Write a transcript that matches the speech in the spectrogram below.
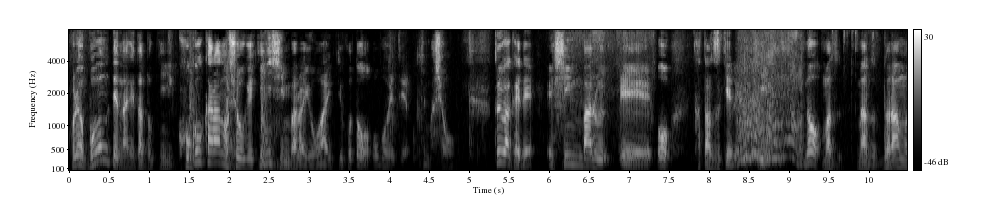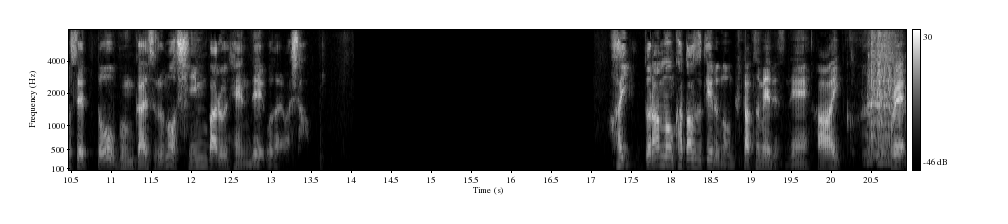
これをボンって投げた時に、ここからの衝撃にシンバルは弱いということを覚えておきましょう。というわけで、シンバル、を片付ける時の、まず、まずドラムセットを分解するのシンバル編でございました。はい。ドラムを片付けるの二つ目ですね。はい。これ、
